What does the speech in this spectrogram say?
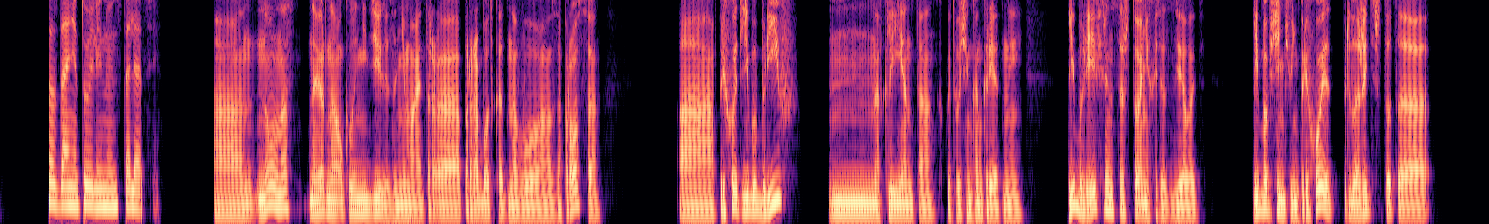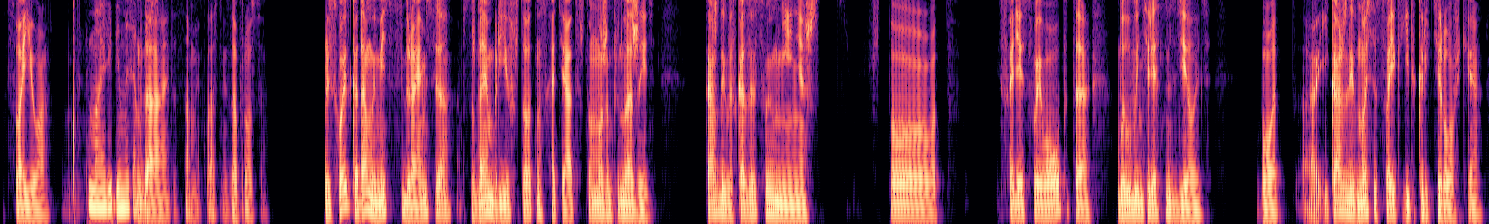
создания той или иной инсталляции? А, ну, у нас, наверное, около недели занимает проработка одного запроса. А, приходит либо бриф от клиента, какой-то очень конкретный, либо референсы, что они хотят сделать, либо вообще ничего не приходит, предложите что-то свое. Это мой любимый запрос. Да, это самые классные запросы. Происходит, когда мы вместе собираемся, обсуждаем бриф, что от нас хотят, что мы можем предложить. Каждый высказывает свое мнение, что вот, исходя из своего опыта, было бы интересно сделать. Вот. А, и каждый вносит свои какие-то корректировки.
